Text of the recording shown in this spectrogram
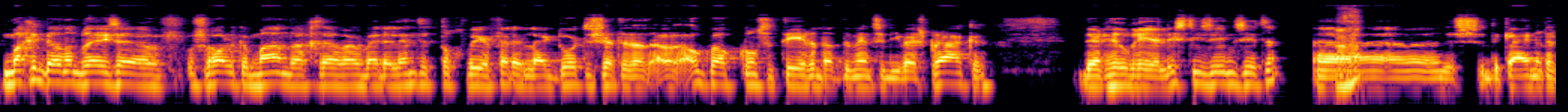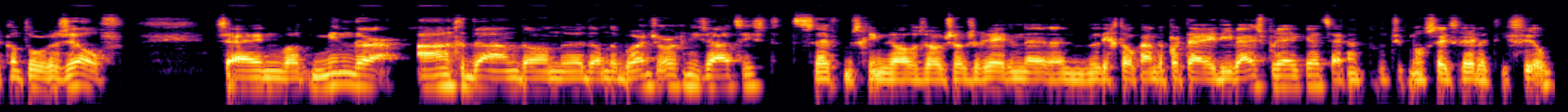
Mag ik dan op deze vrolijke maandag, waarbij de lente toch weer verder lijkt door te zetten, dat ook wel constateren dat de mensen die wij spraken er heel realistisch in zitten. dus de kleinere kantoren zelf zijn wat minder aangedaan dan, uh, dan de brancheorganisaties. Dat heeft misschien wel zo, zo zijn redenen en ligt ook aan de partijen die wij spreken. Het zijn er natuurlijk nog steeds relatief veel.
